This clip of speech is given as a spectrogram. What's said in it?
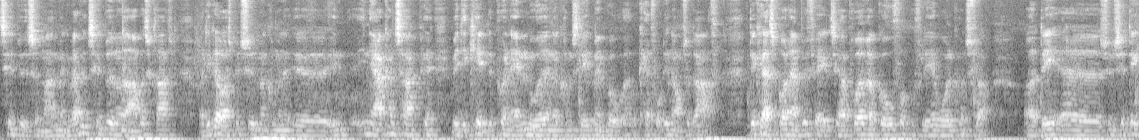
tilbyde så meget. Man kan i hvert fald tilbyde noget arbejdskraft, og det kan også betyde, at man kommer øh, i, i nærkontakt med, de kendte på en anden måde, end at komme slet med en bog og kan få din autograf. Det kan jeg altså godt anbefale. Jeg har prøvet at være gopher på flere Worldcons før, og det øh, synes jeg, det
